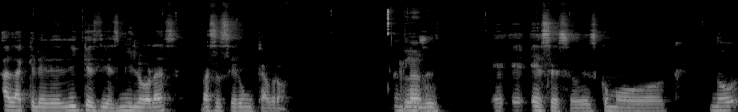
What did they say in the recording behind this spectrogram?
a la que le dediques 10.000 horas, vas a ser un cabrón. Entonces, e- e- es eso, es como, no,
